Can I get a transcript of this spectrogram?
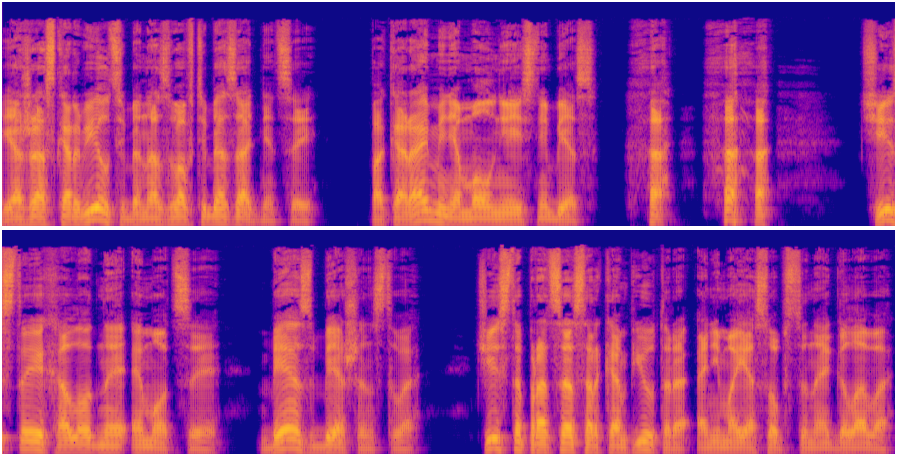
Я же оскорбил тебя, назвав тебя задницей. Покарай меня молнией с небес. Ха, ха-ха. Чистые холодные эмоции, без бешенства, Чисто процессор компьютера, а не моя собственная голова.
